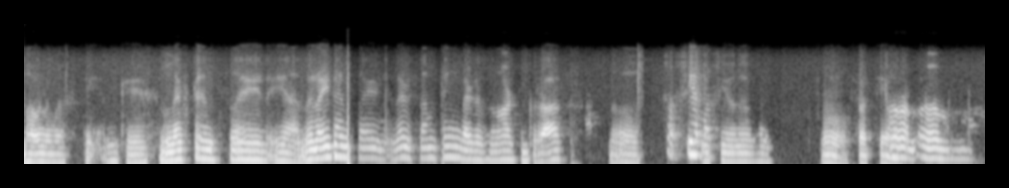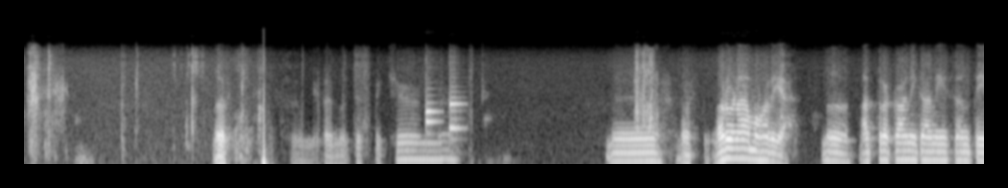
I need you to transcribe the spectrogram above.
भवनमस्ति। ओके। लेफ्ट् हेण्ड् सैड् या the right hand side there is something that is not grass सस्यम्. अस्तु अरुणा महोदय अत्र कानि कानि सन्ति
